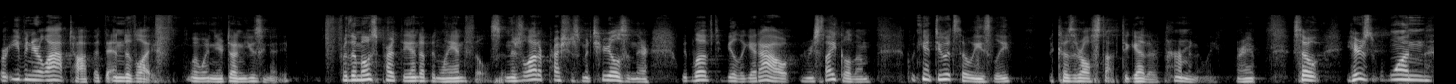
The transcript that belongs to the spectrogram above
or even your laptop at the end of life when you're done using it? For the most part, they end up in landfills. And there's a lot of precious materials in there. We'd love to be able to get out and recycle them. But we can't do it so easily because they're all stuck together permanently, right? So here's one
